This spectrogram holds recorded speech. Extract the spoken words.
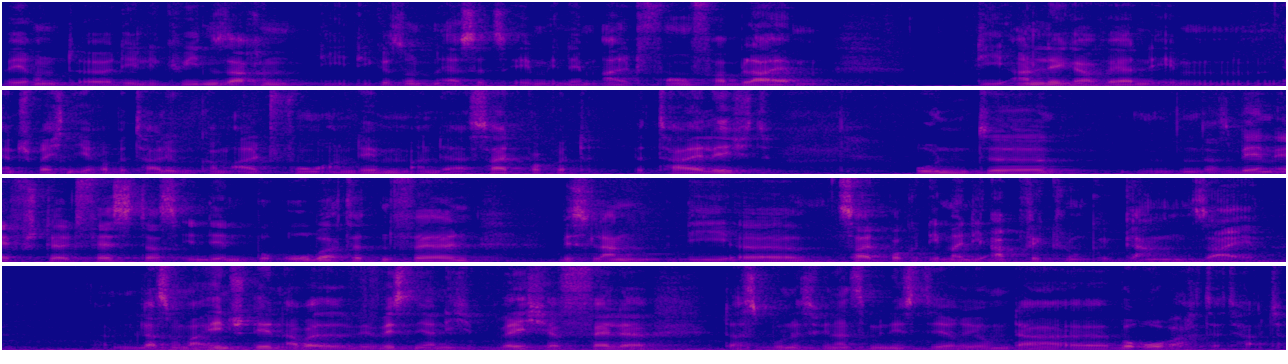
während äh, die liquiden Sachen, die, die gesunden Assets eben in dem Altfonds verbleiben. Die Anleger werden eben entsprechend ihrer Beteiligung am Altfonds an, dem, an der Sidepocket beteiligt und das BMF stellt fest, dass in den beobachteten Fällen bislang die äh, Zeitpocket immer in die Abwicklung gegangen sei. Lassen wir mal hinstehen, aber wir wissen ja nicht, welche Fälle das Bundesfinanzministerium da äh, beobachtet hat.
